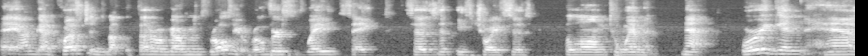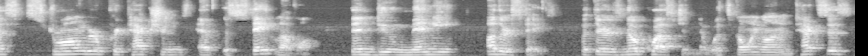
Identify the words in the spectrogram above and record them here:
"Hey, I've got questions about the federal government's role here." Roe versus Wade say says that these choices belong to women. Now, Oregon has stronger protections at the state level than do many other states. But there is no question that what's going on in Texas,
